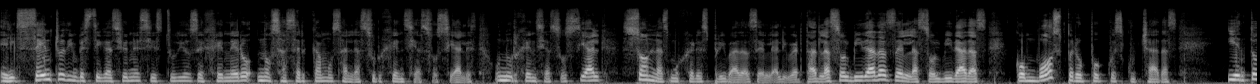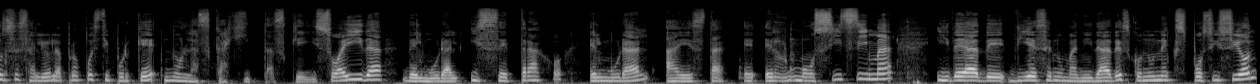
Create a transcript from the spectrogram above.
el Centro de Investigaciones y Estudios de Género nos acercamos a las urgencias sociales. Una urgencia social son las mujeres privadas de la libertad, las olvidadas de las olvidadas, con voz pero poco escuchadas. Y entonces salió la propuesta, ¿y por qué no las cajitas que hizo Aida del mural? Y se trajo el mural a esta eh, hermosísima idea de 10 en humanidades con una exposición.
